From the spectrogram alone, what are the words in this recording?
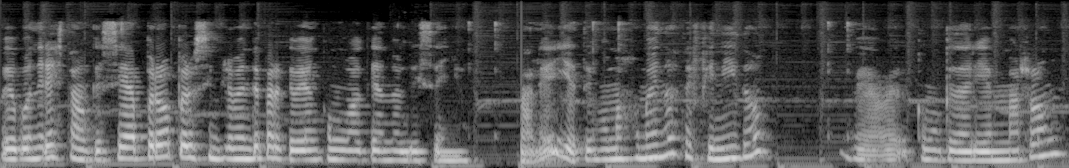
Voy a poner esta aunque sea pro, pero simplemente para que vean cómo va quedando el diseño. Vale, ya tengo más o menos definido. Voy a ver cómo quedaría en marrón.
